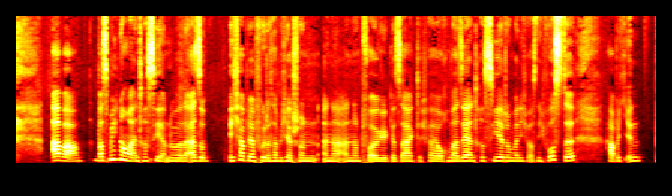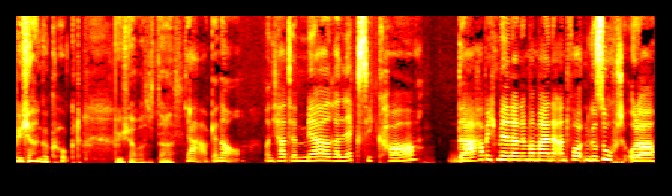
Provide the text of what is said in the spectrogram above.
Aber was mich nochmal interessieren würde, also ich habe ja früher, das habe ich ja schon in einer anderen Folge gesagt, ich war ja auch immer sehr interessiert und wenn ich was nicht wusste, habe ich in Büchern geguckt. Bücher, was ist das? Ja, genau. Und ich hatte mehrere Lexika. Da habe ich mir dann immer meine Antworten gesucht oder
